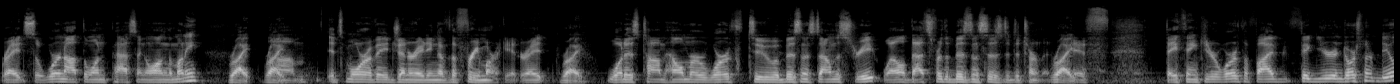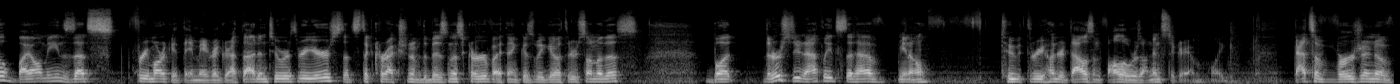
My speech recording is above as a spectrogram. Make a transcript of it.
right? So we're not the one passing along the money. Right, right. Um, it's more of a generating of the free market, right? Right. What is Tom Helmer worth to a business down the street? Well, that's for the businesses to determine. Right. If they think you're worth a five figure endorsement deal, by all means, that's free market. They may regret that in two or three years. That's the correction of the business curve, I think, as we go through some of this. But there are student athletes that have, you know, two, 300,000 followers on Instagram. Like, that's a version of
